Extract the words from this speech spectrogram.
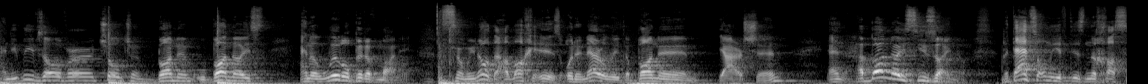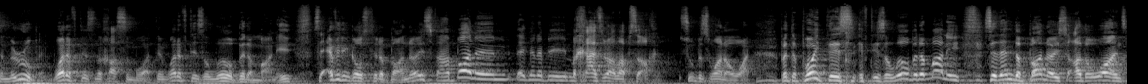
and he leaves over children, banim, ubanois, and a little bit of money. So we know the halacha is ordinarily the banim yarshin and habanois yizainu. But that's only if there's nechasim merubin. What if there's nechasim muatim? What if there's a little bit of money? So everything goes to the banos. For habanim, they're going to be mechazer al apsachim. Subas 101. But the point is, if there's a little bit of money, so then the banos are the ones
